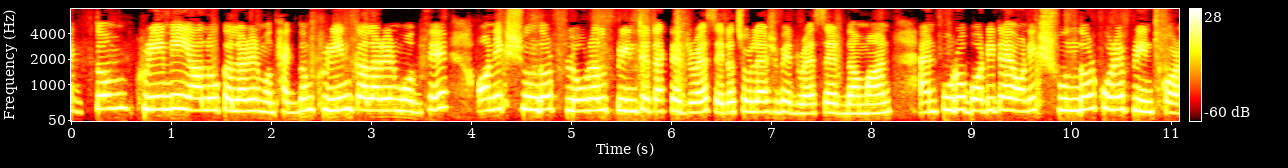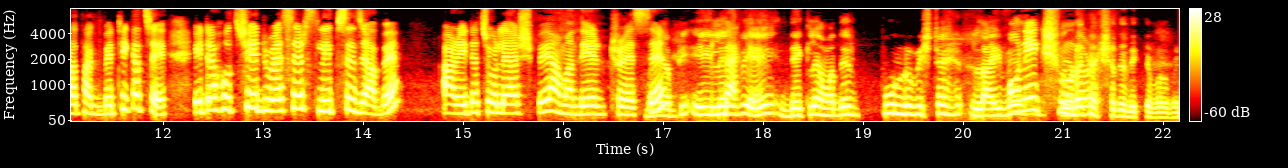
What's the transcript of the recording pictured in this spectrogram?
একদম ক্রিমি ইয়ালো কালারের মধ্যে একদম ক্রিম কালারের মধ্যে অনেক সুন্দর ফ্লোরাল প্রিন্টেড একটা ড্রেস এটা চলে আসবে ড্রেসের দামান। অ্যান্ড পুরো বডিটায় অনেক সুন্দর করে প্রিন্ট করা থাকবে ঠিক আছে? এটা হচ্ছে ড্রেসের স্লিপসে যাবে। আর এটা চলে আসবে আমাদের ড্রেসে আপনি এই লাইভে দেখলে আমাদের পনেরো বিশটা লাইভে অনেক সুন্দর। প্রোডাক্ট একসাথে দেখতে পারবেন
